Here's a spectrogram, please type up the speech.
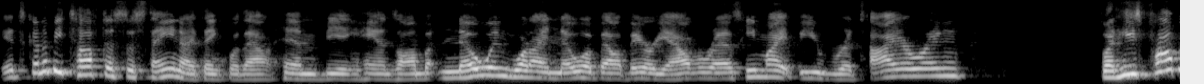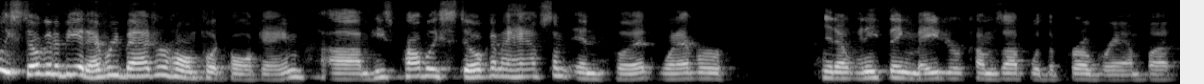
it's going to be tough to sustain, I think, without him being hands on. But knowing what I know about Barry Alvarez, he might be retiring, but he's probably still going to be at every Badger home football game. Um, he's probably still going to have some input whenever you know anything major comes up with the program. But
